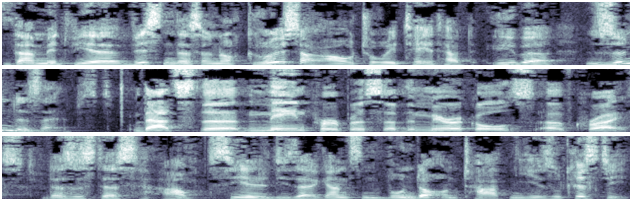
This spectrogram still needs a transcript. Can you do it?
damit wir wissen, dass er noch größere Autorität hat über Sünde selbst. That's the main purpose of the miracles of Christ. Das ist das Hauptziel dieser ganzen Wunder und Taten Jesu Christi.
